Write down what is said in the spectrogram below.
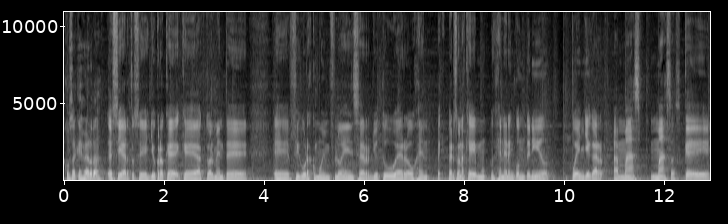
Cosa que es verdad. Es cierto, sí. Yo creo que, que actualmente eh, figuras como influencer, youtuber o gen- pe- personas que generen contenido pueden llegar a más masas que,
